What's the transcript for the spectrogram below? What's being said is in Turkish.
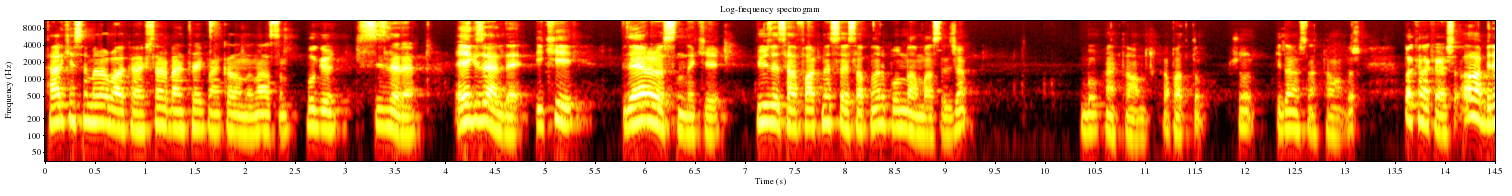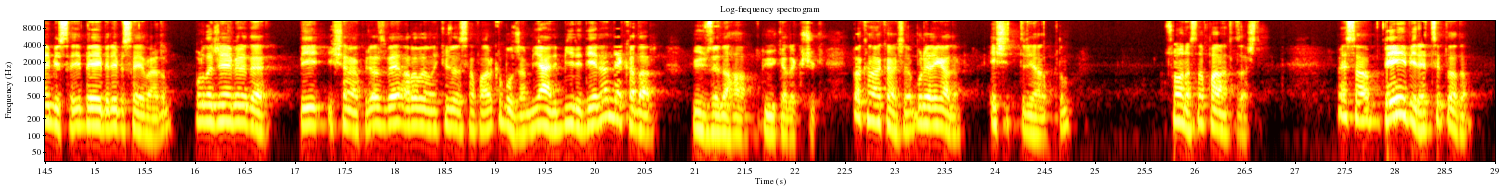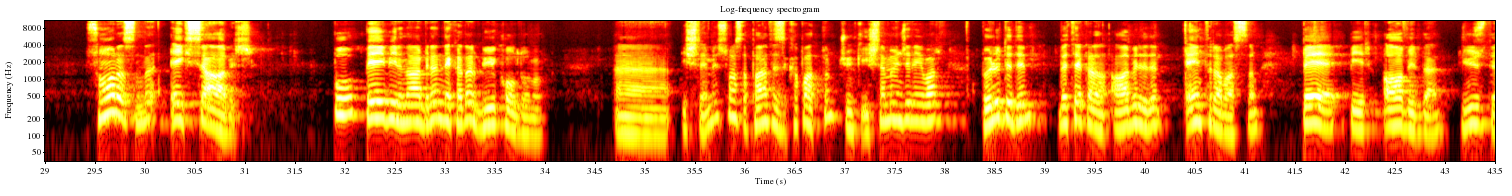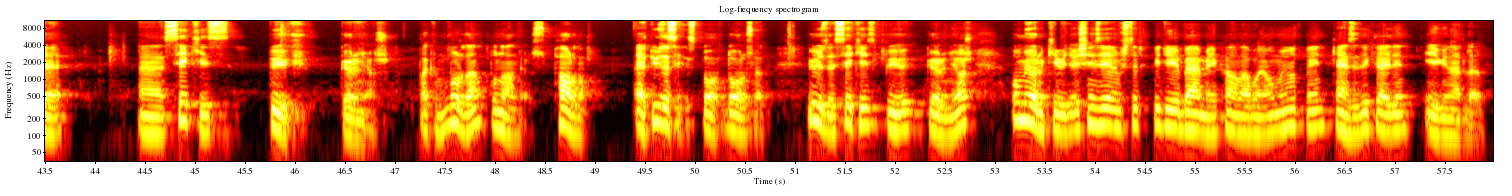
Herkese merhaba arkadaşlar. Ben Tekmen kanalında Nazım. Bugün sizlere Excel'de iki değer arasındaki yüzdesel fark nasıl hesaplanır bundan bahsedeceğim. Bu heh, tamamdır. Kapattım. Şunu gider misin? Heh, tamamdır. Bakın arkadaşlar A1'e bir sayı, B1'e bir sayı verdim. Burada C1'e de bir işlem yapacağız ve aralarındaki yüzdesel farkı bulacağım. Yani biri diğerinden ne kadar yüzde daha büyük ya da küçük. Bakın arkadaşlar buraya geldim. Eşittir yaptım. Sonrasında parantez açtım. Mesela B1'e tıkladım. Sonrasında eksi A1. Bu B1'in A1'den ne kadar büyük olduğunu eee, işlemi. Sonrasında parantezi kapattım. Çünkü işlem önceliği var. Bölü dedim ve tekrardan A1 dedim. Enter'a bastım. B1 A1'den yüzde eee, 8 büyük görünüyor. Bakın buradan bunu anlıyoruz. Pardon. Evet %8. Doğru, doğru söyledim. %8 büyük görünüyor. Umuyorum ki video işinize yaramıştır. Videoyu beğenmeyi, kanala abone olmayı unutmayın. Kendinize dikkat edin. İyi günler dilerim.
